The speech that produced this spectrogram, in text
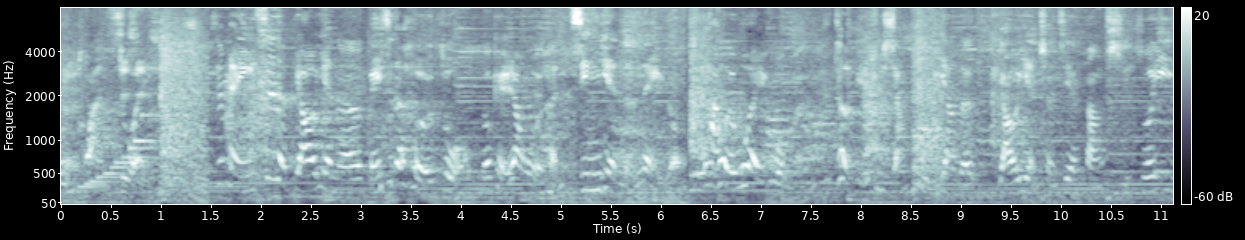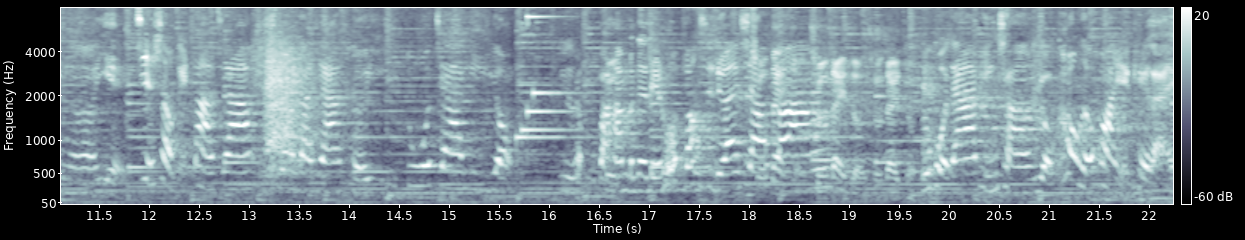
鼓团队。其实每一次的表演呢，每一次的合作都可以让我很惊艳的内容，就是他会为我们。特别去想不一样的表演呈现方式，所以呢，也介绍给大家，希望大家可以多加利用。就是把他们的联络方式留在下方，求带走，求带走。如果大家平常有空的话，也可以来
